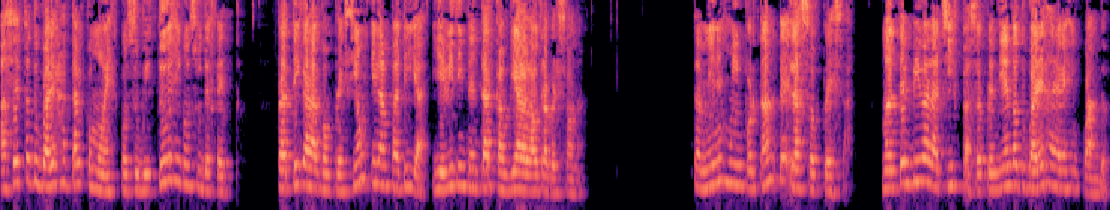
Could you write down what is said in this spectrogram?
Acepta a tu pareja tal como es, con sus virtudes y con sus defectos. Practica la comprensión y la empatía y evita intentar cambiar a la otra persona. También es muy importante la sorpresa. Mantén viva la chispa, sorprendiendo a tu pareja de vez en cuando,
